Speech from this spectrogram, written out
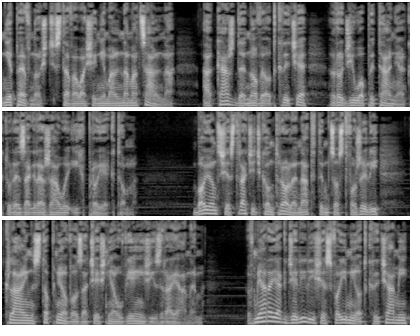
niepewność stawała się niemal namacalna, a każde nowe odkrycie rodziło pytania, które zagrażały ich projektom. Bojąc się stracić kontrolę nad tym, co stworzyli, Klein stopniowo zacieśniał więzi z Ryanem. W miarę jak dzielili się swoimi odkryciami,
